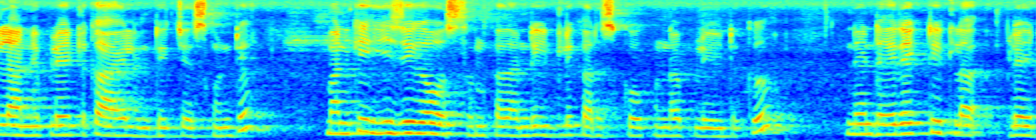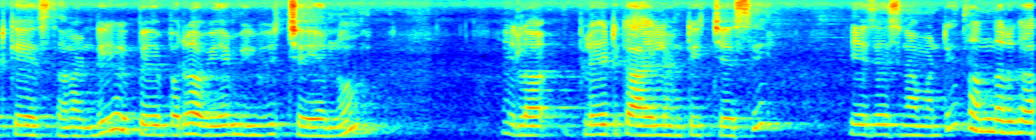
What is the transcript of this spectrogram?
ఇలా అన్ని ప్లేట్లకి ఆయిల్ అంటించేసుకుంటే మనకి ఈజీగా వస్తుంది కదండి ఇడ్లీ కరుసుకోకుండా ప్లేట్కు. నేను డైరెక్ట్ ఇట్లా ప్లేట్కే వేస్తానండి పేపర్ అవి ఏమి యూజ్ చేయను. ఇలా ప్లేట్కి ఆయిల్ అంటించేసి వేసేసినామంటే తొందరగా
